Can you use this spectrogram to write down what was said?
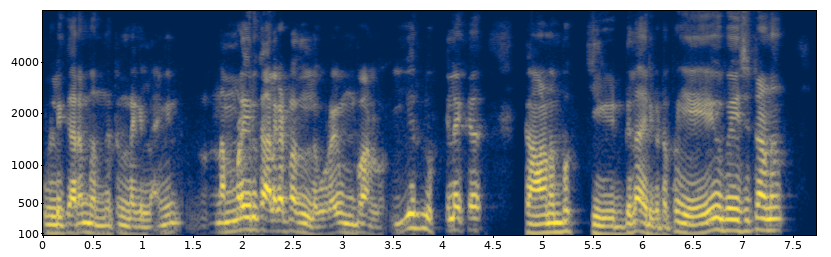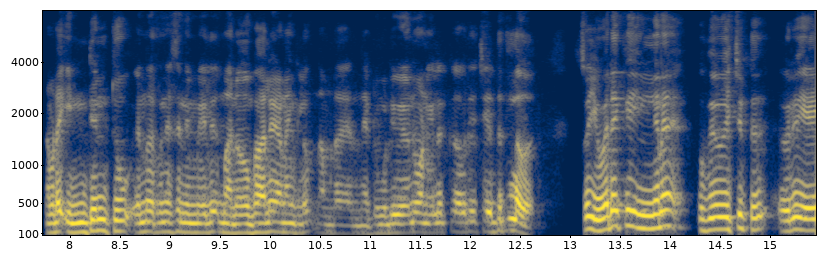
പുള്ളിക്കാരൻ വന്നിട്ടുണ്ടെങ്കിൽ ഐ മീൻ നമ്മുടെ ഈ ഒരു കാലഘട്ടമല്ലല്ലോ കുറെ മുമ്പാണല്ലോ. ഈ ഒരു ലുക്കിലൊക്കെ കാണുമ്പോൾ കിഡിലായിരിക്കട്ടെ അപ്പൊ ഏ ഉപയോഗിച്ചിട്ടാണ് നമ്മുടെ ഇന്ത്യൻ ടു എന്ന് പറഞ്ഞ സിനിമയിൽ മനോഭാലയാണെങ്കിലും നമ്മുടെ നെടുമുടി വേണു ആണെങ്കിലും ഒക്കെ അവർ ചെയ്തിട്ടുള്ളത്. സോ ഇവരൊക്കെ ഇങ്ങനെ ഉപയോഗിച്ചിട്ട് ഒരു എ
